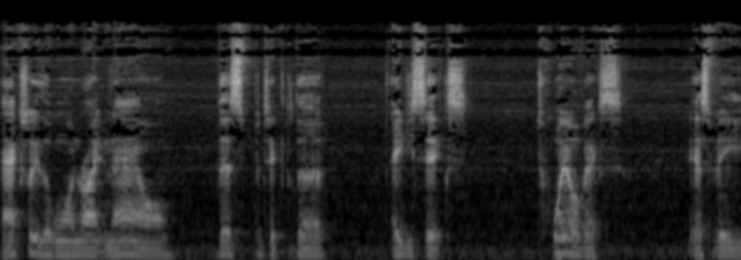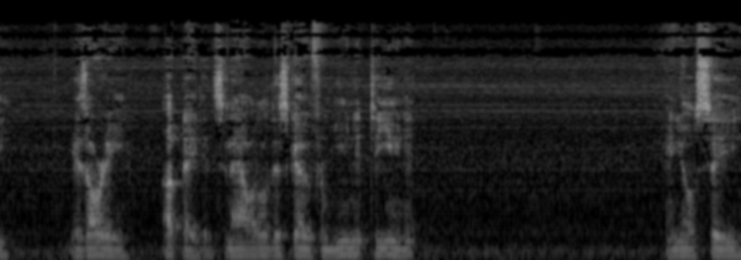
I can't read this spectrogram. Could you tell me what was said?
Actually, the one right now, this particular, the 86 12X SV is already updated. So now it'll just go from unit to unit. And you'll see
